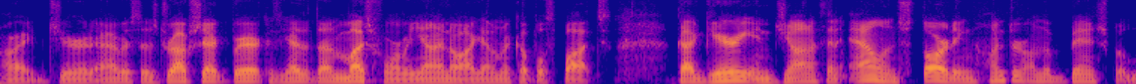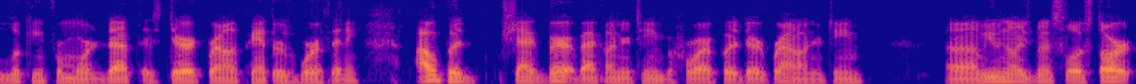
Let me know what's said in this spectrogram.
All right, Jared Abbott says drop Shaq Barrett because he hasn't done much for me. Yeah, I know. I got him in a couple of spots. Got Gary and Jonathan Allen starting, Hunter on the bench, but looking for more depth. Is Derek Brown, the Panthers, worth any? I would put Shaq Barrett back on your team before I put Derek Brown on your team. Um, even though he's been a slow start,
